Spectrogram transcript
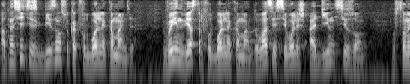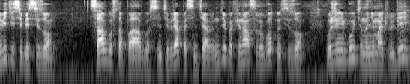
относитесь к бизнесу как к футбольной команде. Вы инвестор футбольной команды. У вас есть всего лишь один сезон. Установите себе сезон. С августа по август, с сентября по сентябрь. Ну, типа финансовый год, но сезон. Вы же не будете нанимать людей,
